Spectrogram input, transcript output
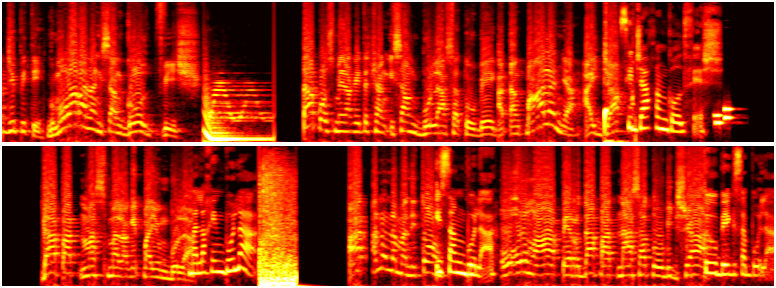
ChatGPT, gumawa ka ng isang goldfish. Tapos may nakita siyang isang bula sa tubig at ang pangalan niya ay Jack. Si Jack ang goldfish. Dapat mas malaki pa yung bula. Malaking bula. At ano naman ito? Isang bula. Oo nga, pero dapat nasa tubig siya. Tubig sa bula.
